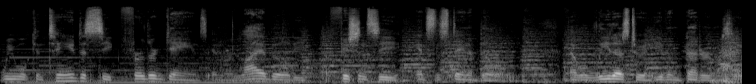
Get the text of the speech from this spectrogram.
we will continue to seek further gains in reliability, efficiency, and sustainability that will lead us to an even better Mizzou.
